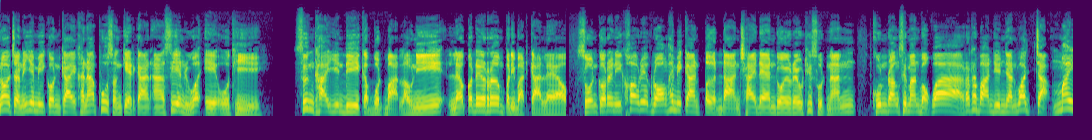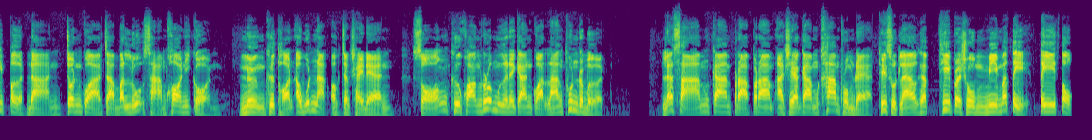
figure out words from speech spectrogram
นอกจากนี้ยังมีกลไกคณะผู้สังเกตการอาเซียนหรือว่า AOT ซึ่งไทยยินดีกับบทบาทเหล่านี้ แล้วก็ได้เริ่มปฏิบัติการแล้ว ส่วนกรณีข้อเรียกร้องให้มีการเปิดด่านชายแดนโดยเร็วที่สุดนั้น คุณรังสิมันบอกว่ารัฐบาลยืนยันว่าจะไม่เปิดด่าน จนกว่าจะบรรลุ 3 ข้อนี้ก่อน 1. คือถอนอาวุธหนักออกจากชายแดน 2. คือความร่วมมือในการกวาดล้างทุ่นระเบิด และ 3. การปราบปรามอาชญากรรมข้ามพรมแดนที่สุดแล้วครับที่ประชุมมีมติตีตก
